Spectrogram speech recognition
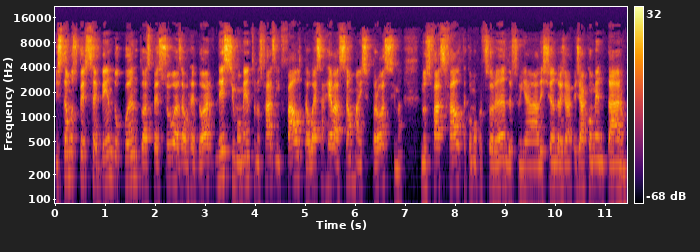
estamos percebendo o quanto as pessoas ao redor, nesse momento, nos fazem falta, ou essa relação mais próxima nos faz falta, como o professor Anderson e a Alexandra já, já comentaram.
